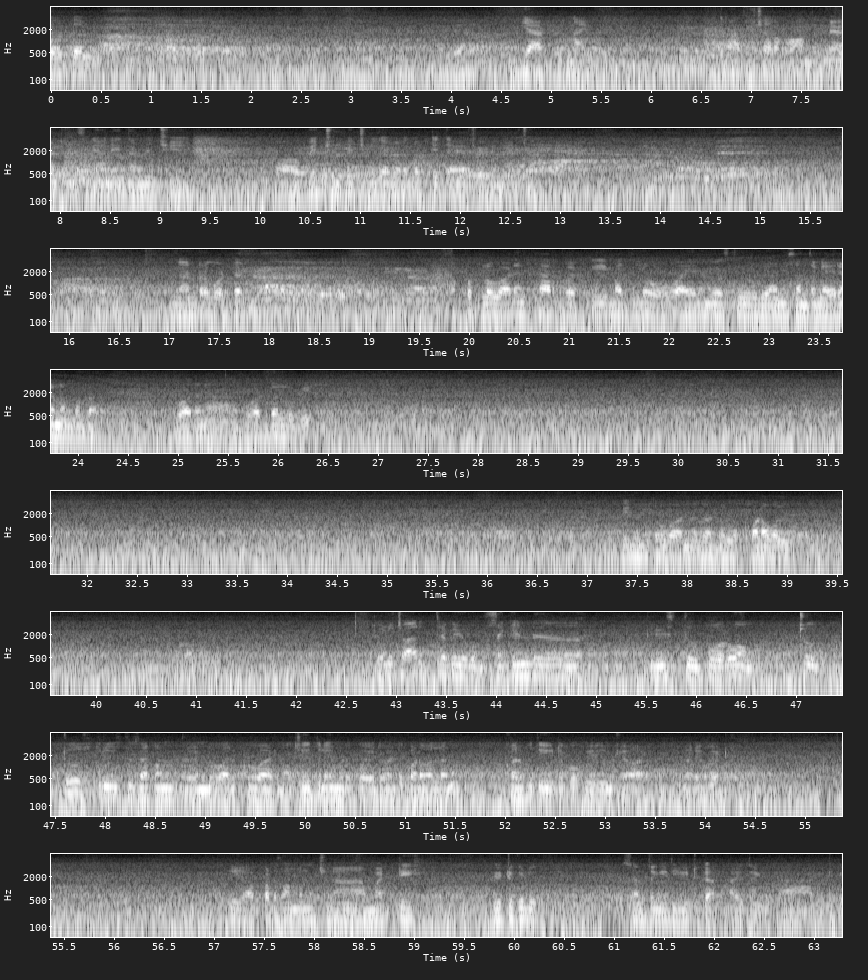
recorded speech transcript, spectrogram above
గొడ్డలు. గ్యాప్ నైఫ్. ఇది మాత్రం చాలా బాగుంది. ప్యాటర్న్స్ కానీ దాని నుంచి పెచ్చులు పెచ్చులుగా విడగొట్టి తయారు చేయడం కానీ చాలా బాగుంది. గండ్రగొడ్డలు అప్పట్లో వాడిన కర్రకి మధ్యలో ఐరన్ వస్తువులు కానీ సొంతంగా ఐరన్ అనుకుంటా. వాడిన గొడ్డలు ఇవి వాడిన గడ్డలు కొడవళ్ళు. తొలి చారిత్రక యుగం సెకండ్ క్రీస్తు పూర్వం టూ టూ క్రీస్తు శకం రెండు వరకు వాడిన చేతులు ఏమిడిపోయేటువంటి కొడవళ్ళను కలుపు తీయుటకు ఉపయోగించేవారు. వెరీ గుడ్ ఈ అప్పటి సంబంధించిన మట్టి ఇటుకలు సంథింగ్ ఇది ఇటుక ఐ థింక్ ఇటుక.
